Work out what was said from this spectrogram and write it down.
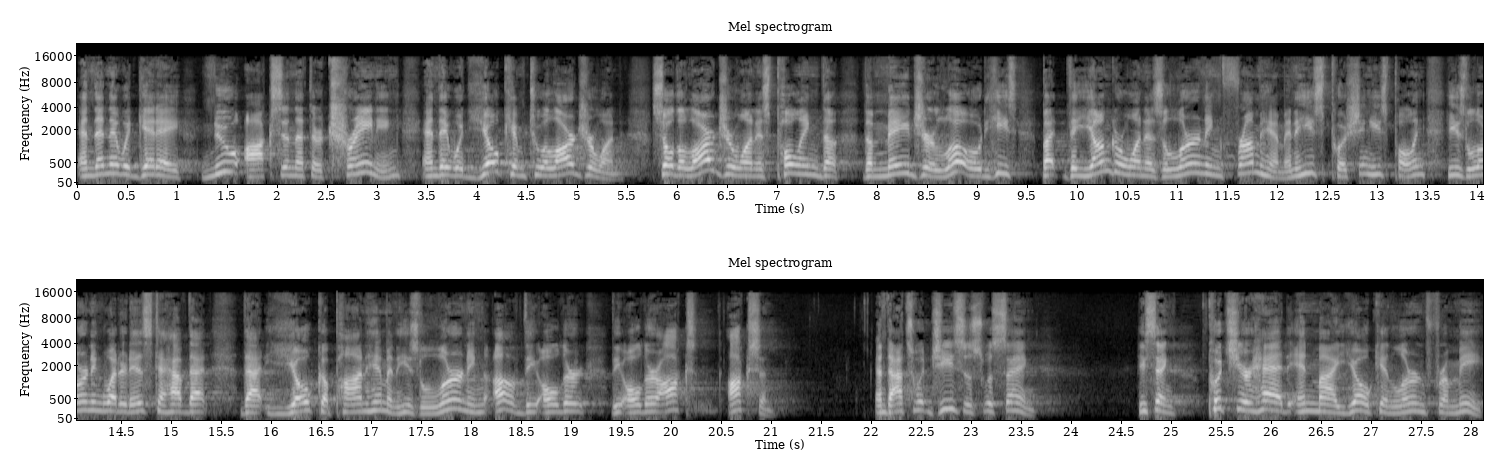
And then they would get a new oxen that they're training and they would yoke him to a larger one. So the larger one is pulling the, the major load. He's, but the younger one is learning from him and he's pushing, he's pulling, he's learning what it is to have that, that yoke upon him and he's learning of the older, the older ox, oxen. And that's what Jesus was saying. He's saying, Put your head in my yoke and learn from me.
